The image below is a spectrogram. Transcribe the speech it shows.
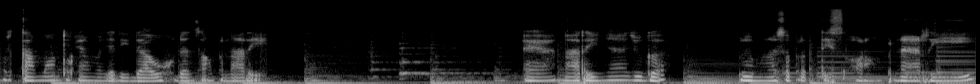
Terutama untuk yang menjadi Dauh dan sang penari. Eh narinya juga benar-benar seperti seorang penari.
